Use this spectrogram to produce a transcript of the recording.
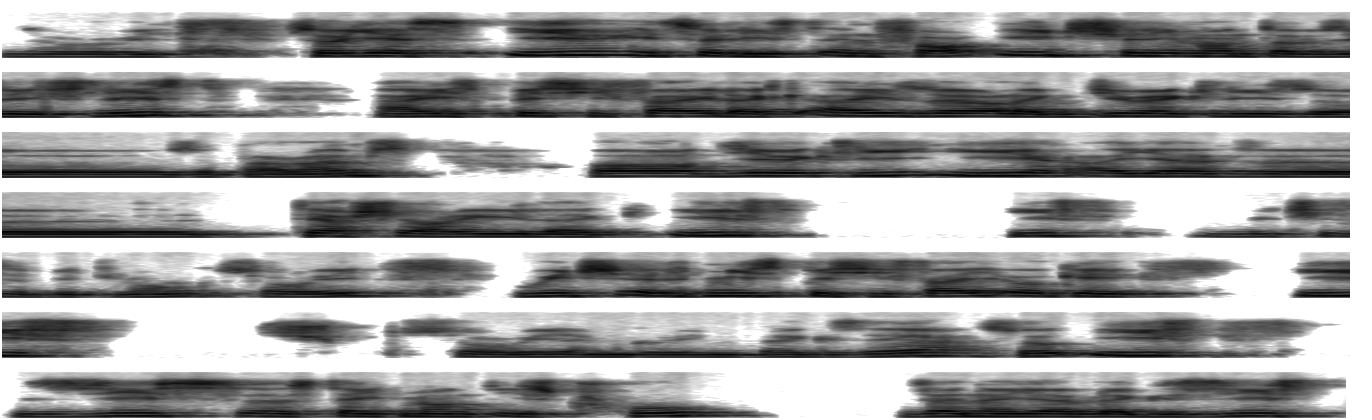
no worries. So yes, here it's a list, and for each element of this list, I specify like either like directly the the params, or directly here I have uh, tertiary like if if which is a bit long, sorry, which help me specify okay if sorry I'm going back there. So if this uh, statement is true, then I have like this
